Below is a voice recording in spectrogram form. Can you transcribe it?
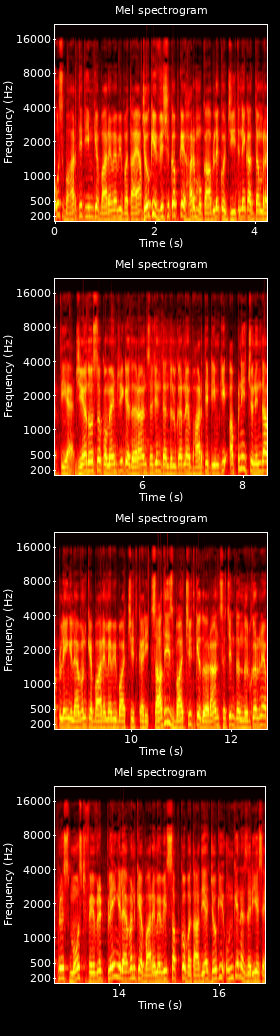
उस भारतीय टीम के बारे में भी बताया, जो की विश्व कप के हर मुकाबले को जीतने का दम रखती है। जी हाँ दोस्तों कमेंट्री के दौरान सचिन तेंदुलकर ने भारतीय टीम की अपनी चुनिंदा प्लेइंग इलेवन के बारे में भी बातचीत करी। साथ ही इस बातचीत के दौरान सचिन तेंदुलकर ने अपने मोस्ट फेवरेट प्लेइंग इलेवन के बारे में भी सबको बता दिया, जो की उनके नज़रिए से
